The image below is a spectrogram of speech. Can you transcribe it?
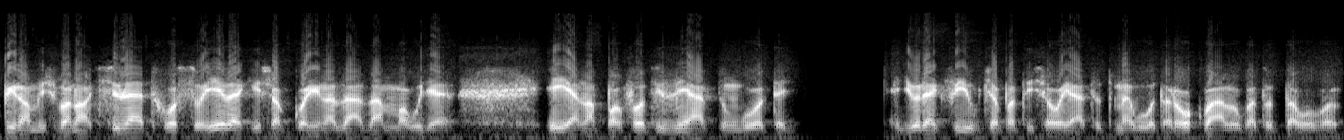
piramisban nagy szület, hosszú évek, és akkor én az Ádámmal ugye éjjel-nappal fotizni jártunk, volt egy egy öreg fiúk csapat is, ahol játszott, mert volt a rock válogatott, ahol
